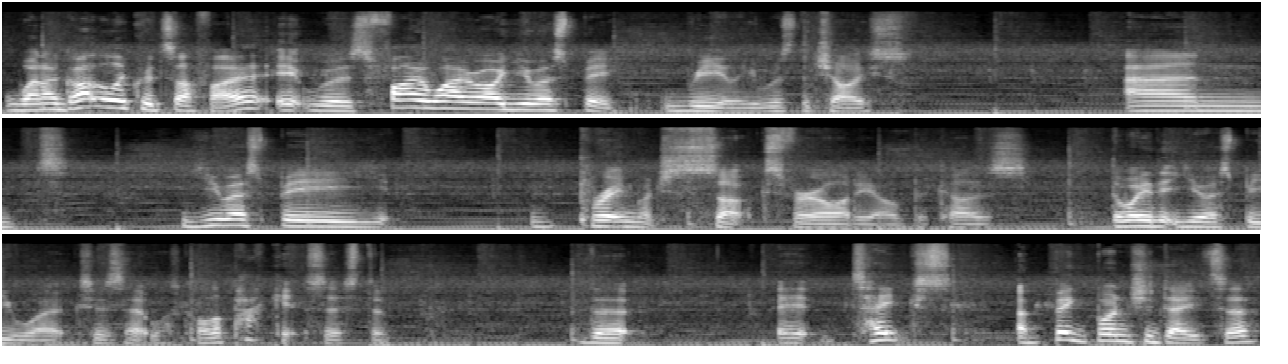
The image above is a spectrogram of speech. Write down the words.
when I got the Liquid Saffire, it was Firewire or USB, really, was the choice. And USB pretty much sucks for audio because the way that USB works is that what's called a packet system. That it takes a big bunch of data,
